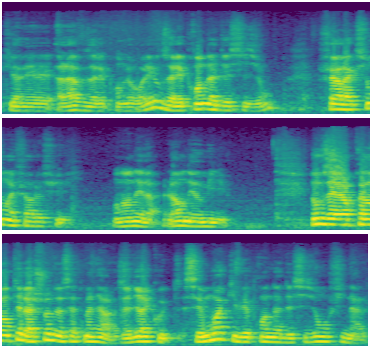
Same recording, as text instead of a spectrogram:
qui allez, ah, là, vous allez prendre le relais, vous allez prendre la décision, faire l'action et faire le suivi. On en est là. Là, on est au milieu. Donc, vous allez leur présenter la chose de cette manière. Vous allez dire, écoute, c'est moi qui vais prendre la décision au final.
